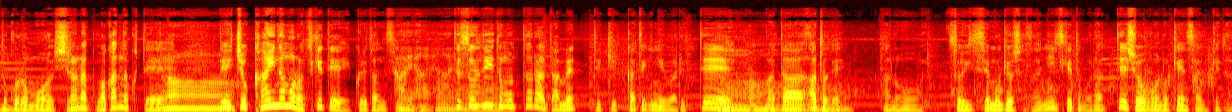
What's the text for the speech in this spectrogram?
ところも知らなく分かんなくて、あー。で一応簡易なものをつけてくれたんですよ、はいはいはい。でそれでいいと思ったらダメって結果的に言われてまた後であのそういう専門業者さんにつけてもらって消防の検査を受けた。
